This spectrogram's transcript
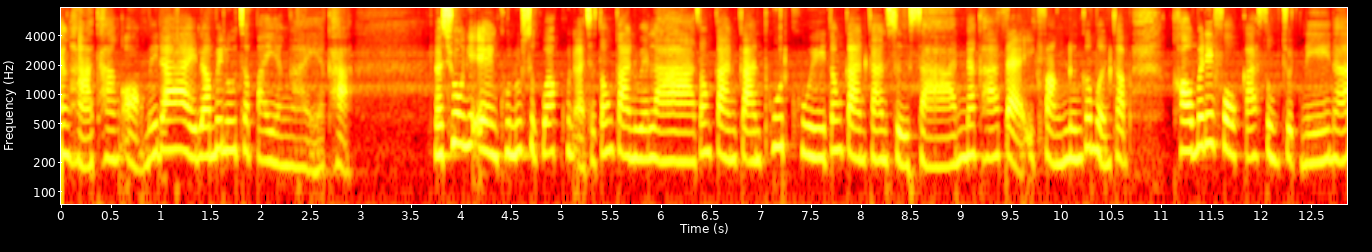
ยังหาทางออกไม่ได้ แล้วไม่รู้จะไปยังไงอะค่ะ และช่วงนี้เองคุณรู้สึกว่าคุณอาจจะต้องการเวลา ต้องการการพูดคุย ต้องการการสื่อสารนะคะ แต่อีกฝั่งหนึ่งก็เหมือนกับเขาไม่ได้โฟกัสตรงจุดนี้นะ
